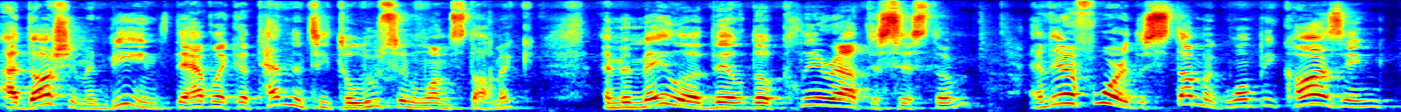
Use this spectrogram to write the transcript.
Adoshim and beans, they have like a tendency to loosen one's stomach, and Memela, they'll, they'll clear out the system, and therefore the stomach won't be causing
